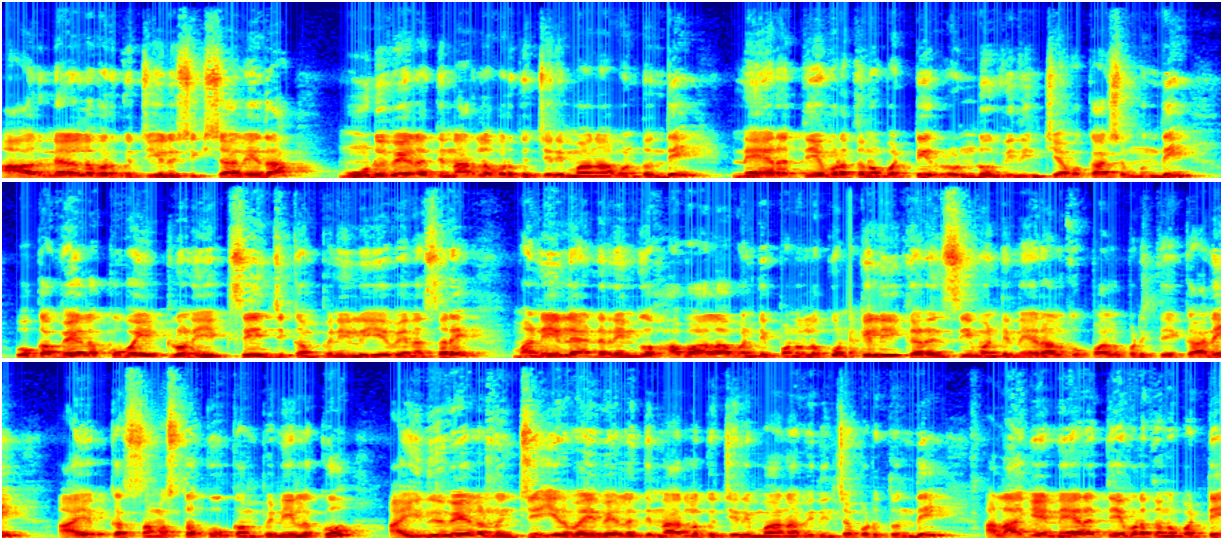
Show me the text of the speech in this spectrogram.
ఆరు నెలల వరకు జైలు శిక్ష లేదా మూడు వేల దినార్ల వరకు జరిమానా ఉంటుంది. నేర తీవ్రతను బట్టి రెండు విధించే అవకాశం ఉంది. ఒకవేళ కువైట్లోని ఎక్స్చేంజ్ కంపెనీలు ఏవైనా సరే మనీ లాండరింగ్ హవాలా వంటి పనులకు నకిలీ కరెన్సీ వంటి నేరాలకు పాల్పడితే కానీ ఆ యొక్క సంస్థకు కంపెనీలకు ఐదు వేల నుంచి ఇరవై వేల దినార్లకు జరిమానా విధించబడుతుంది. అలాగే నేర తీవ్రతను బట్టి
